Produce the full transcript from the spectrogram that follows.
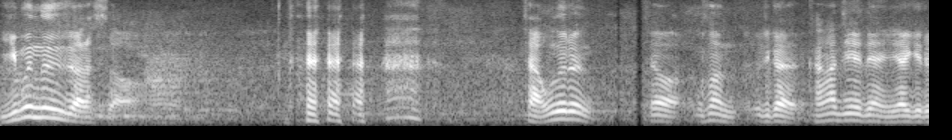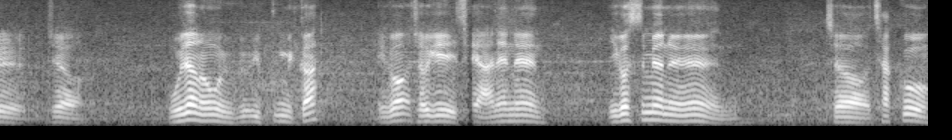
2분 늦은 줄 알았어. 자, 오늘은 저 우선 우리가 강아지에 대한 이야기를 저 모자 너무 이쁩니까? 이거 저기 제 안에는 이거 쓰면은 저 자꾸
